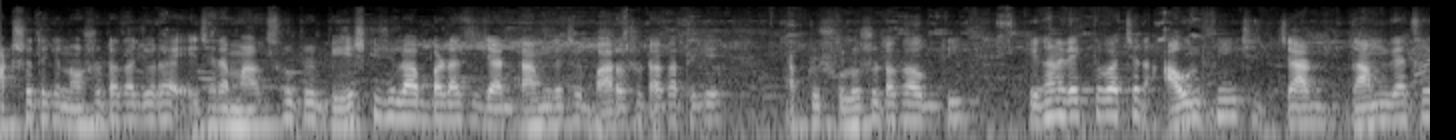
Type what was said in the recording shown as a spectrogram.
আটশো থেকে নশো টাকা জোড়া। এছাড়া গ্রুপের বেশ কিছু লাভবার আছে, যার দাম গেছে বারোশো টাকা থেকে আপ টু ষোলোশো টাকা অবধি। এখানে দেখতে পাচ্ছেন আউল ফিঞ্চ, যার দাম গেছে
